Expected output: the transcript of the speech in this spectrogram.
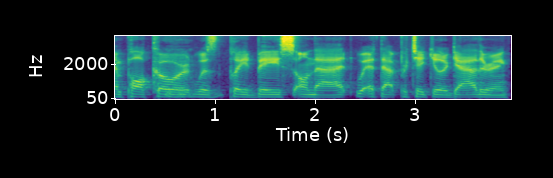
and Paul Kowert mm-hmm. was played bass on that at that particular gathering.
